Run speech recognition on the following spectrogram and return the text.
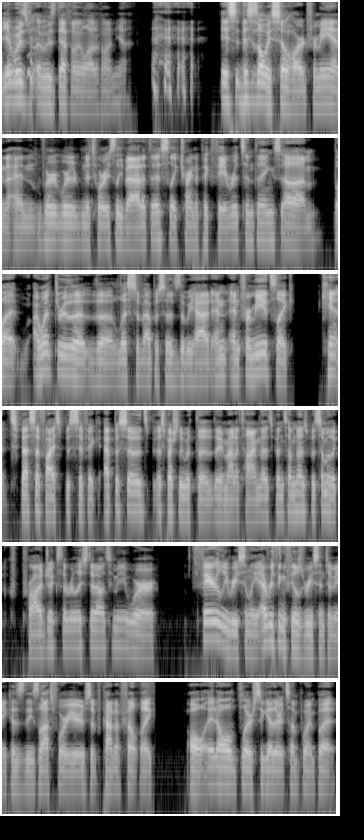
it was it was definitely a lot of fun yeah it's this is always so hard for me and and we're we're notoriously bad at this like trying to pick favorites and things um but i went through the the list of episodes that we had and and for me it's like can't specify specific episodes especially with the the amount of time that it's been sometimes but some of the projects that really stood out to me were fairly recently everything feels recent to me because these last four years have kind of felt like all it all blurs together at some point but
